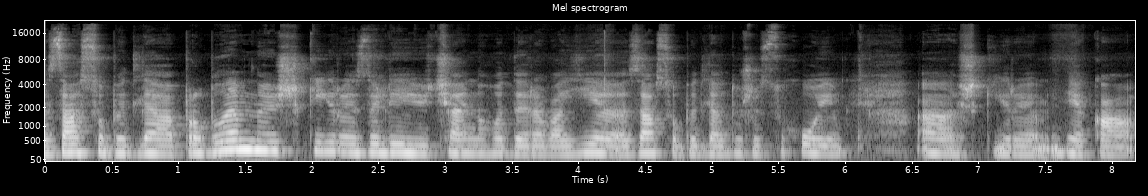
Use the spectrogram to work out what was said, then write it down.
засоби для проблемної шкіри з олією чайного дерева, є засоби для дуже сухої шкіри, яка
